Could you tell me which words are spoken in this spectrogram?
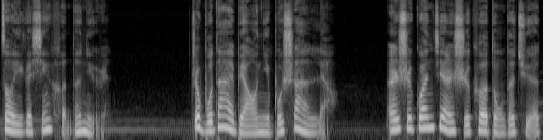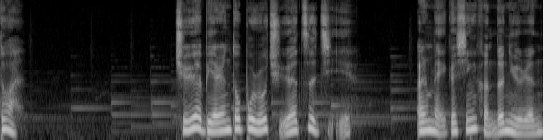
做一个心狠的女人，这不代表你不善良，而是关键时刻懂得决断。取悦别人都不如取悦自己，而每个心狠的女人，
